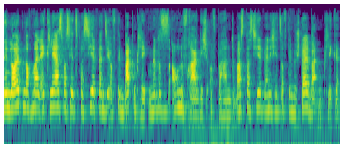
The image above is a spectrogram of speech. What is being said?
den Leuten nochmal erklärst, was jetzt passiert, wenn sie auf den Button klicken, ne, das ist auch eine Frage, die ich oft behandle. Was passiert, wenn ich jetzt auf den Bestellbutton klicke?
